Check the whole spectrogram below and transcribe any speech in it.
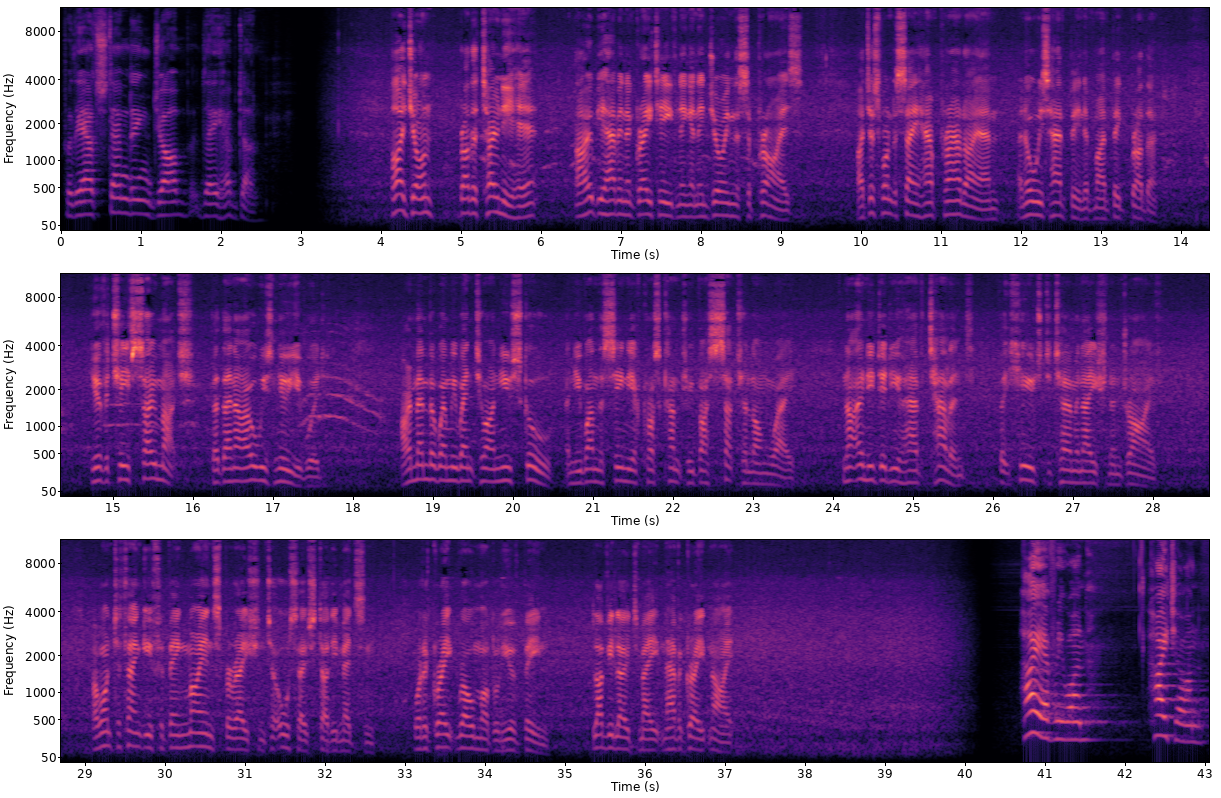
for the outstanding job they have done. Hi John, brother Tony here. I hope you're having a great evening and enjoying the surprise. I just want to say how proud I am and always have been of my big brother. You have achieved so much, but then I always knew you would. I remember when we went to our new school and you won the senior cross country by such a long way. Not only did you have talent, but huge determination and drive. I want to thank you for being my inspiration to also study medicine what a great role model you have been. Love you loads, mate, and have a great night. Hi, everyone. Hi, John.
